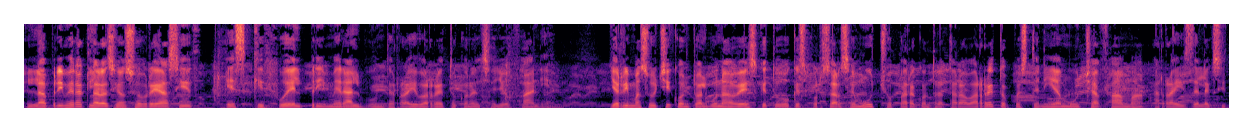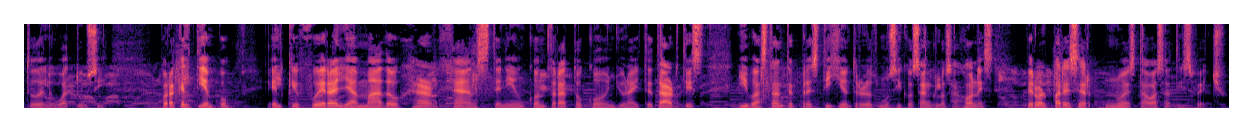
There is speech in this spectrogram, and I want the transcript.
La primera aclaración sobre Acid es que fue el primer álbum de Ray Barreto con el sello Fania. Jerry Masucci contó alguna vez que tuvo que esforzarse mucho para contratar a Barreto, pues tenía mucha fama a raíz del éxito del Watusi. Por aquel tiempo, el que fuera llamado Hard Hands tenía un contrato con United Artists y bastante prestigio entre los músicos anglosajones, pero al parecer no estaba satisfecho.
